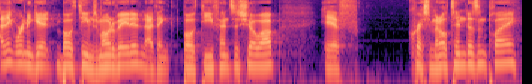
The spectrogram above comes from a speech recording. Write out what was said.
I think we're going to get both teams motivated. I think both defenses show up. If Khris Middleton doesn't play,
